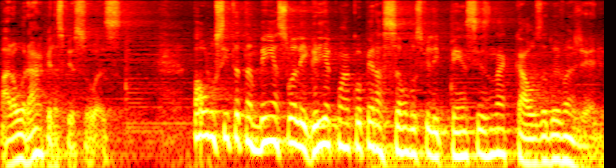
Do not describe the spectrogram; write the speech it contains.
para orar pelas pessoas. Paulo cita também a sua alegria com a cooperação dos filipenses na causa do Evangelho.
